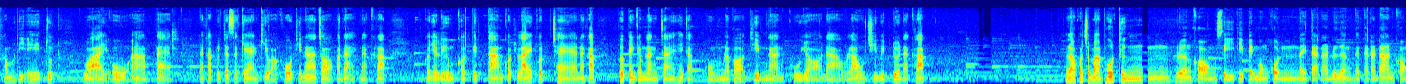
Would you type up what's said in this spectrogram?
เข้ามาที่ a จุด y o r 8 นะครับ หรือจะสแกน QR code ที่หน้าจอก็ได้นะครับ ก็อย่าลืมกดติดตามกดไลค์กดแชร์นะครับ เพื่อเป็นกำลังใจให้กับผม แล้วก็ทีมงานครูยอดาวเล่าชีวิตด้วยนะครับ เราก็จะมาพูดถึงเรื่องของสีที่เป็นมงคลในแต่ละเรื่องในแต่ละด้านของ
